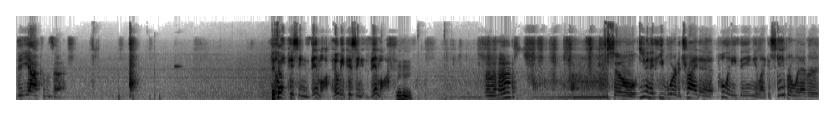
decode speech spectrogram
The Yakuza. He'll This- be pissing them off. He'll be pissing them off. Mhm. Mm-hmm. So even if he were to try to pull anything and like escape or whatever,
